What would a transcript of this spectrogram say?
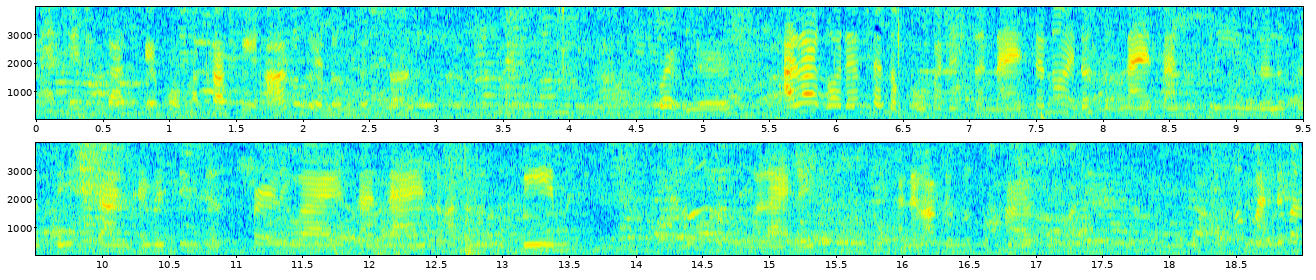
And then gonna skip up my coffee all the way down this one. But yeah, I like all them set up over this so nice. You know, it does look nice and clean. The look of this and everything just fairly white and nice. And the little bin. Have them little cars over there. Oh man, they don't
